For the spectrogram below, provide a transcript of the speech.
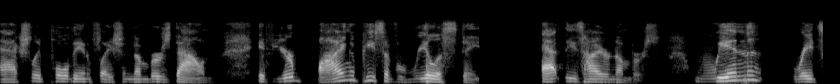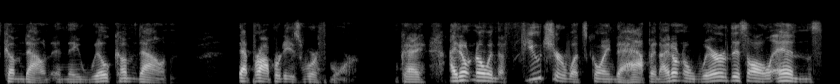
actually pull the inflation numbers down. If you're buying a piece of real estate, at these higher numbers. When rates come down, and they will come down, that property is worth more. Okay. I don't know in the future what's going to happen. I don't know where this all ends,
